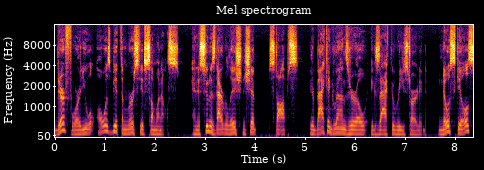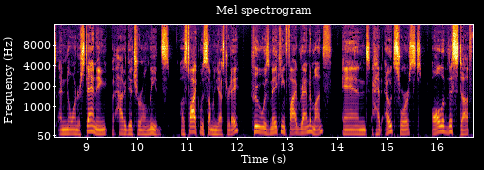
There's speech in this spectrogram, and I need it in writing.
Therefore, you will always be at the mercy of someone else. And as soon as that relationship stops, you're back at ground zero, exactly where you started. No skills and no understanding of how to get your own leads. I was talking with someone yesterday who was making five grand a month and had outsourced all of this stuff,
